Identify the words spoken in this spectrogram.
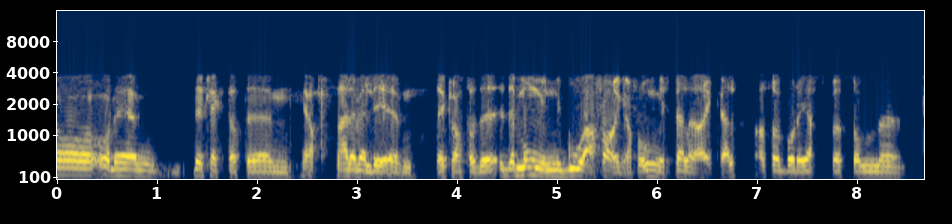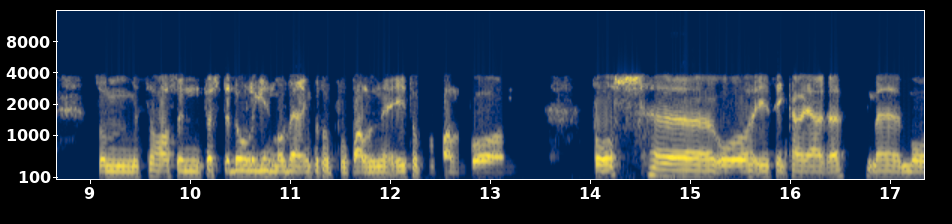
Og, det, det er kjekt at eh, Ja, nei, det er veldig Det er klart at det, det er mange gode erfaringer for unge spillere i kveld. Altså både Jesper som som har sin første dårlige involvering på toppfotballen i toppfotballen på, for oss og i sin karriere. Vi må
